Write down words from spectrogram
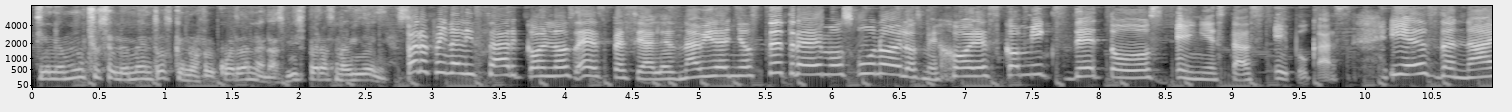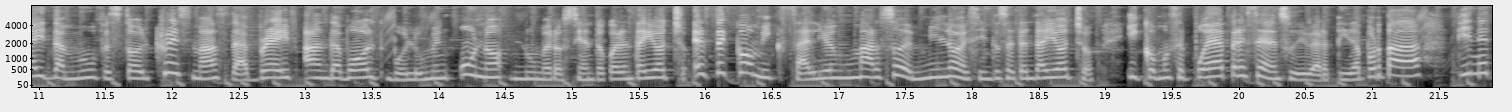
tiene muchos elementos que nos recuerdan a las vísperas navideñas. Para finalizar con los especiales navideños, te traemos uno de los mejores cómics de todos en estas épocas. Y es The Night the Move Stole Christmas, The Brave and the Bold, volumen 1, número 148. Este cómic salió en marzo de 1978 y como se puede apreciar en su divertida portada, tiene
